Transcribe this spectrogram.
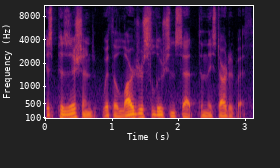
is positioned with a larger solution set than they started with.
